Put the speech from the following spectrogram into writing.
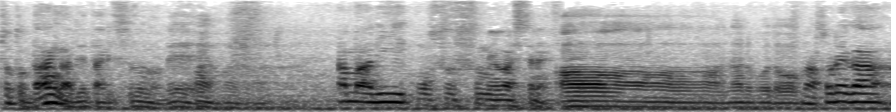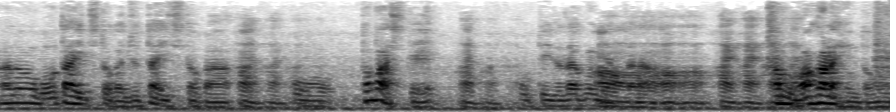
ちょっと段が出たりするので、はいはいはいあまりおすすめはしてないですああなるほど、まあ、それがあの5対1とか10対1とか、はいはいはいこう飛ばしてはいはい折っていただくんだったらはいはいはい多分分からへんと思う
